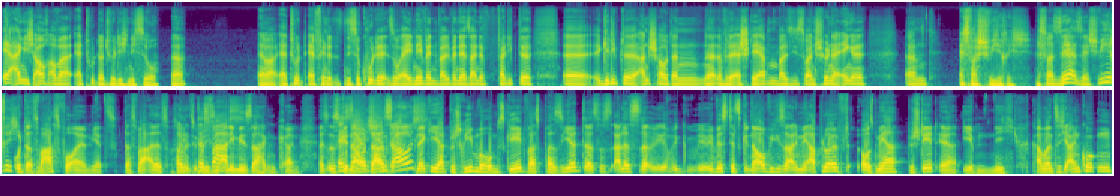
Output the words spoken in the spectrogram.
Er eigentlich auch, aber er tut natürlich nicht so. Ja? Aber er tut, er findet es nicht so cool, so, ey, nee, wenn, weil wenn er seine verliebte, äh, Geliebte anschaut, dann, ne, dann würde er sterben, weil sie ist so ein schöner Engel. Ähm, es war schwierig. Es war sehr, sehr schwierig. Und das war's vor allem jetzt. Das war alles, was man jetzt über diesen war's. Anime sagen kann. Es ist Es genau das. gut aus. Blackie hat beschrieben, worum es geht, was passiert. Das ist alles, ihr, ihr wisst jetzt genau, wie dieser Anime abläuft. Aus mehr besteht er eben nicht. Kann man sich angucken,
